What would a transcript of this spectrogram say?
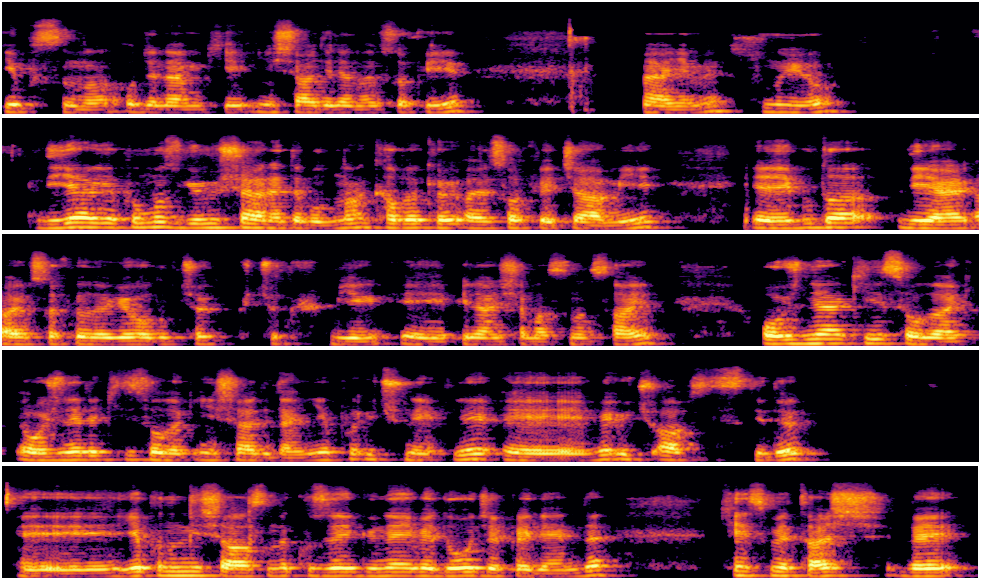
yapısını, o dönemki inşa edilen Ayasofya'yı Meryem'e sunuyor. Diğer yapımız Gümüşhane'de bulunan Kabaköy Ayasofya Camii. E, bu da diğer Ayasofya'lara göre oldukça küçük bir e, plan şemasına sahip. Orijinal kilise olarak, orijinal kilise olarak inşa edilen yapı üç nefli e, ve üç absislidir. E, yapının inşasında kuzey, güney ve doğu cephelerinde kesme taş ve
